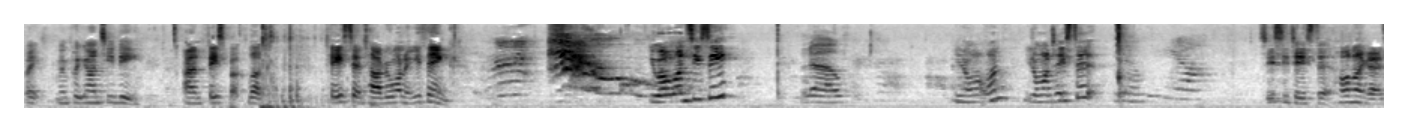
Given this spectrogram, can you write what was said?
Wait, let me put you on TV. On Facebook. Look. Taste it tell everyone what you think. You want one, Cece? No. You don't want one? You don't want to taste it? No. Cece, taste it. Hold on, guys.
